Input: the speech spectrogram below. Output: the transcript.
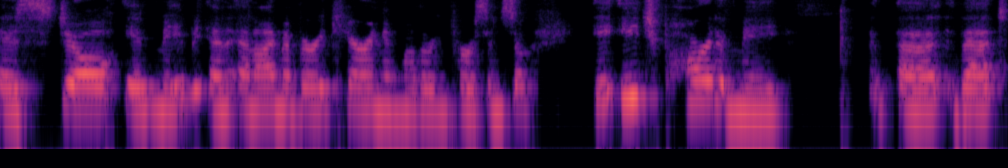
is still in me, and, and I'm a very caring and mothering person. So each part of me uh, that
